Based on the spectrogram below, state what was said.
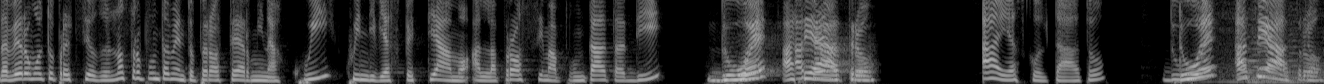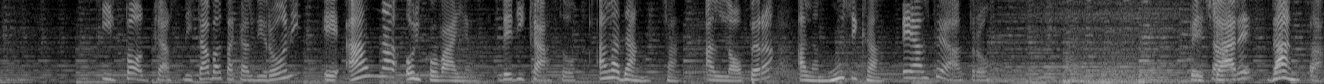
Davvero molto prezioso. Il nostro appuntamento però termina qui, quindi vi aspettiamo alla prossima puntata di Due a teatro. Hai ascoltato Due a teatro, il podcast di Tabata Caldironi e Anna Olcovaia, dedicato alla danza, all'opera, alla musica e al teatro. Speciale danza.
